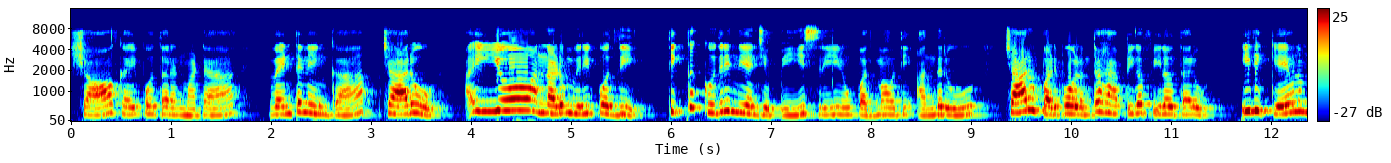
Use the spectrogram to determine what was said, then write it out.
షాక్ అయిపోతారనమాట వెంటనే ఇంకా చారు అయ్యో అన్నాడు విరిగిపోద్ది తిక్క కుదిరింది అని చెప్పి శ్రీను పద్మావతి అందరూ చారు పడిపోవడంతో హ్యాపీగా ఫీల్ అవుతారు. ఇది కేవలం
